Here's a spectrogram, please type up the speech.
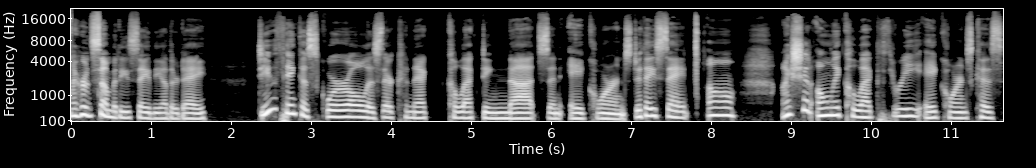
I heard somebody say the other day, do you think a squirrel, as they're connect, collecting nuts and acorns, do they say, Oh, I should only collect three acorns because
